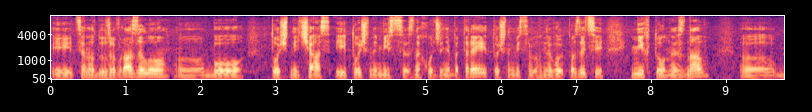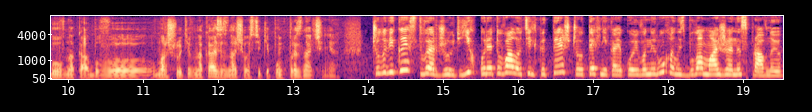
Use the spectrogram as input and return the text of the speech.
І це нас дуже вразило, е, бо точний час і точне місце знаходження батареї, точне місце вогневої позиції ніхто не знав. Е, Був в маршруті в наказі, значилось тільки пункт призначення. Чоловіки стверджують, їх урятувало тільки те, що техніка, якою вони рухались, була майже несправною,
